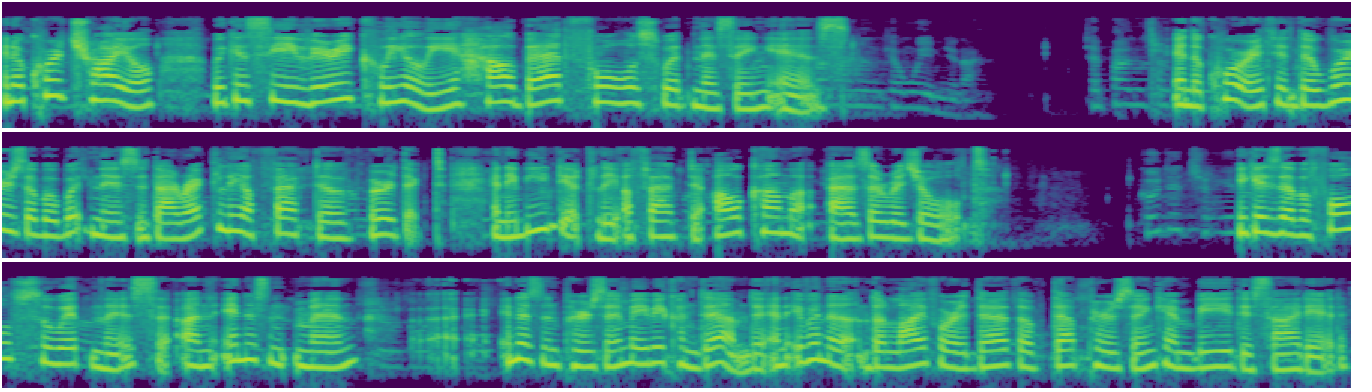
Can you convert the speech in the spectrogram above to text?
In a court trial, we can see very clearly how bad false witnessing is. In the court, the words of a witness directly affect the verdict and immediately affect the outcome as a result. Because of a false witness, an innocent man innocent person may be condemned, and even the life or death of that person can be decided.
